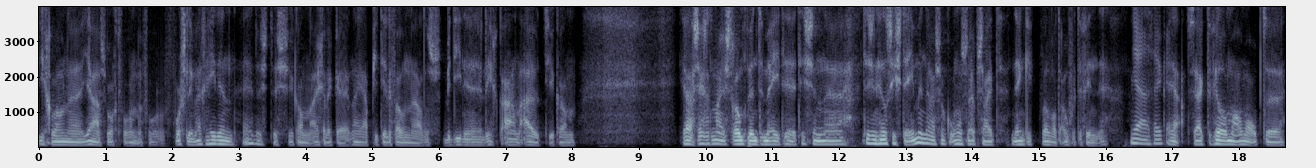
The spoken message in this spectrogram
Die gewoon ja, zorgt voor, een, voor, voor slimmigheden. Hè? Dus, dus je kan eigenlijk nou ja, op je telefoon alles bedienen, licht aan, uit. Je kan, ja, zeg het maar, je stroompunten meten. Het is een, het is een heel systeem en daar is ook op onze website denk ik wel wat over te vinden. Ja, zeker. Ja, het is eigenlijk te veel om allemaal op te,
